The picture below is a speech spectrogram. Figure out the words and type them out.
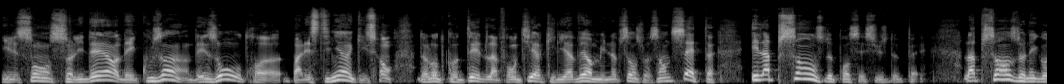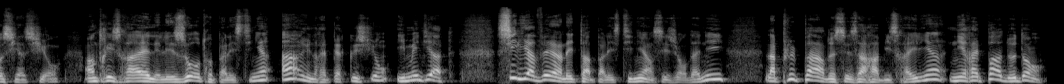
ils sont solidaires des cousins, des autres euh, Palestiniens qui sont de l'autre côté de la frontière qu'il y avait en 1967. Et l'absence de processus de paix, l'absence de négociation entre Israël et les autres Palestiniens a une répercussion immédiate. S'il y avait un État palestinien en Cisjordanie, la plupart de ces Arabes israéliens n'iraient pas dedans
